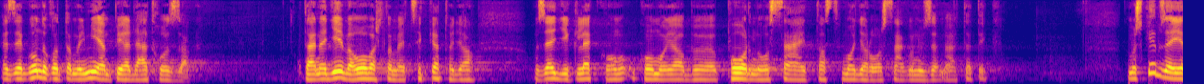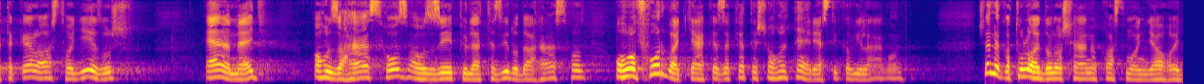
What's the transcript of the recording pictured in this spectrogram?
Ezért gondolkodtam, hogy milyen példát hozzak. Tehát egy éve olvastam egy cikket, hogy a, az egyik legkomolyabb pornó szájt azt Magyarországon üzemeltetik. Most képzeljétek el azt, hogy Jézus elmegy ahhoz a házhoz, ahhoz az épülethez, irodaházhoz, ahol forgatják ezeket, és ahol terjesztik a világon. És ennek a tulajdonosának azt mondja, hogy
